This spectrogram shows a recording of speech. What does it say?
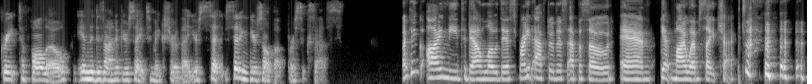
great to follow in the design of your site to make sure that you're set, setting yourself up for success. I think I need to download this right after this episode and get my website checked.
